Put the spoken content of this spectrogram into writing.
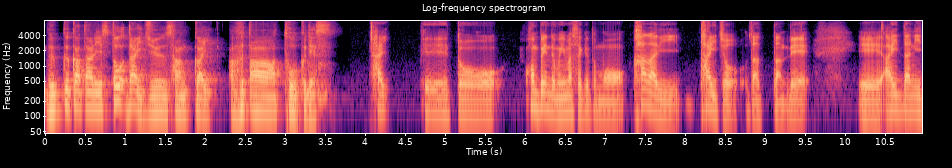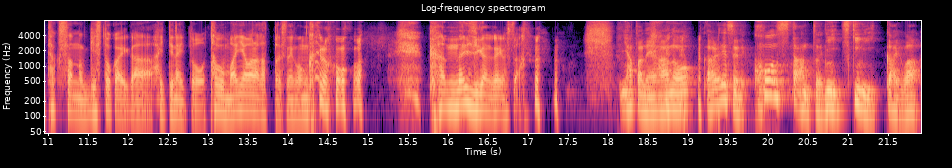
ブックカタリスト第13回アフタートークです。はい。えっ、と、本編でも言いましたけども、かなり大調だったんで、えー間にたくさんのゲスト会が入ってないと多分間に合わなかったですね、今回の方は。かなり時間かかりました。やっぱね、あの、あれですよね、コンスタントに月に1回は、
